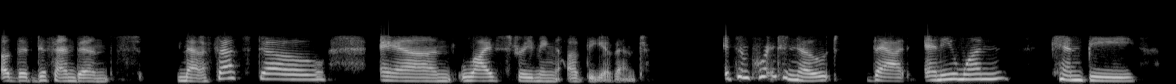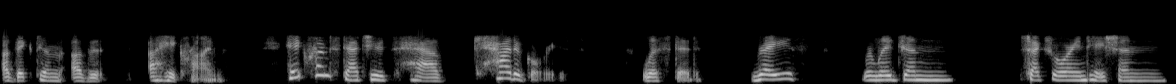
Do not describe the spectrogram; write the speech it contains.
of the defendant's manifesto and live streaming of the event. It's important to note that anyone can be a victim of a hate crime. Hate crime statutes have categories listed race, religion, sexual orientation.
